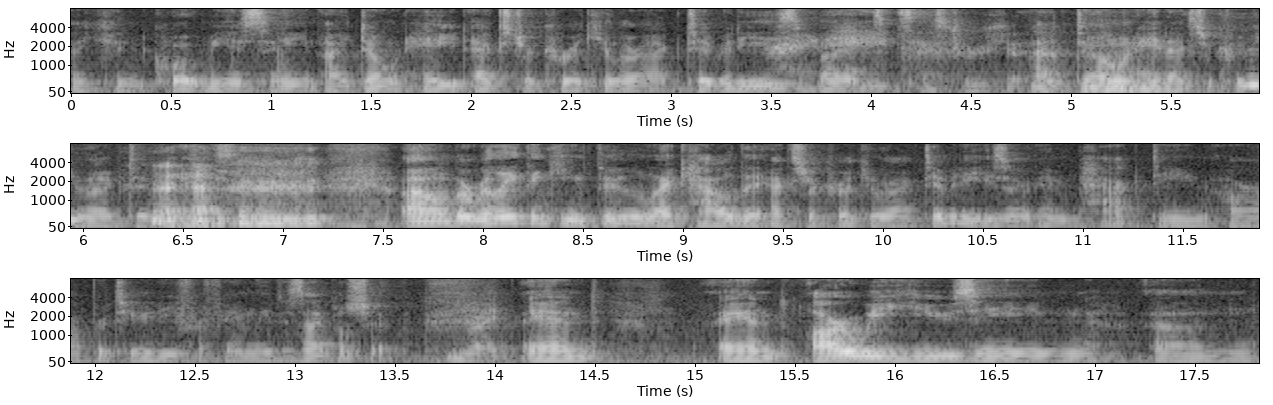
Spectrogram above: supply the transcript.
you can quote me as saying i don't hate extracurricular activities but extracurricular. I don't hate extracurricular activities. um, but really thinking through like how the extracurricular activities are impacting our opportunity for family discipleship. Right. And and are we using um,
